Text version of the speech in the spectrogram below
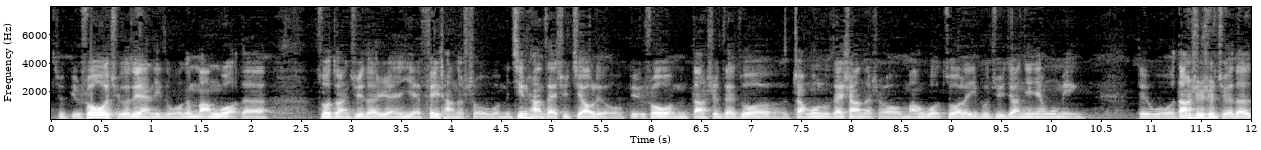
就比如说，我举个最简单例子，我跟芒果的做短剧的人也非常的熟，我们经常在去交流。比如说，我们当时在做《长公主在上》的时候，芒果做了一部剧叫《念念无名》，对我当时是觉得。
